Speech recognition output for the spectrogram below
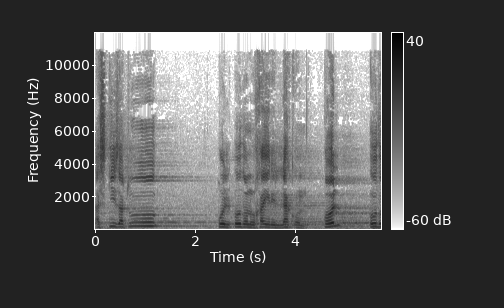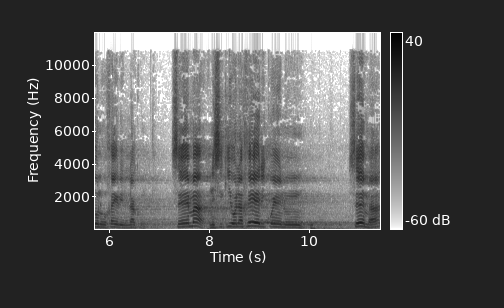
asikiza tu. Qul udhunu khairin lakum. Qul udhunu khairin lakum. Sema ni sikio la khairi kwenu. Sema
